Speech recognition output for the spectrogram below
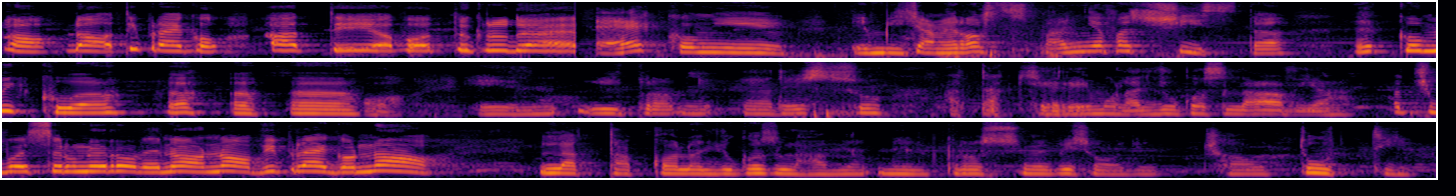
No, no, ti prego, addio, molto crudele. Eccomi, e mi chiamerò Spagna fascista. Eccomi qua. Ah, ah, ah. Oh, e, il, adesso attaccheremo la Jugoslavia. Ci può essere un errore? No, no, vi prego, no. L'attacco alla Jugoslavia nel prossimo episodio. Ciao a tutti.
